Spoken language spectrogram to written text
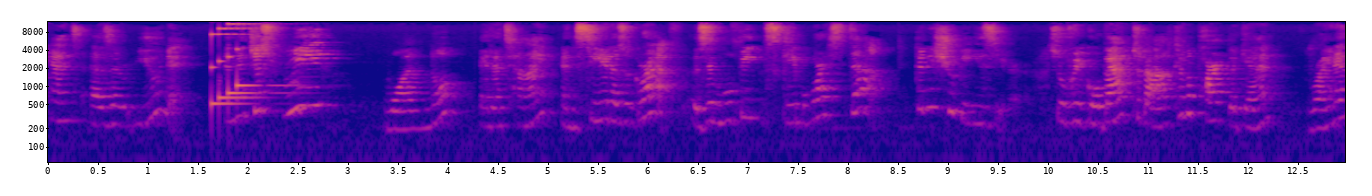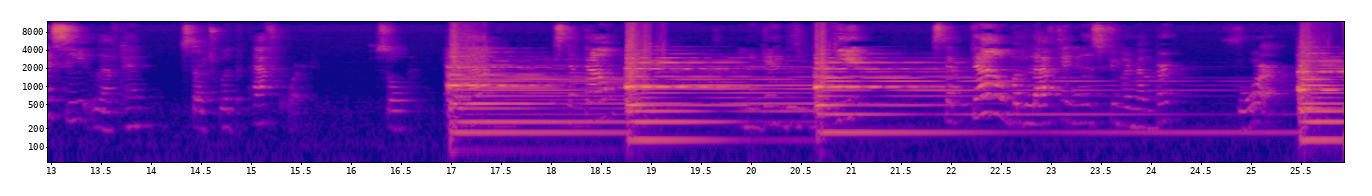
hands as a unit and then just read one note at a time and see it as a graph. Is it moving or step? Then it should be easier. So if we go back to the octave part again, right hand C, left hand starts with F chord. So step down, and again this repeat, step down, but left hand is finger number four.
